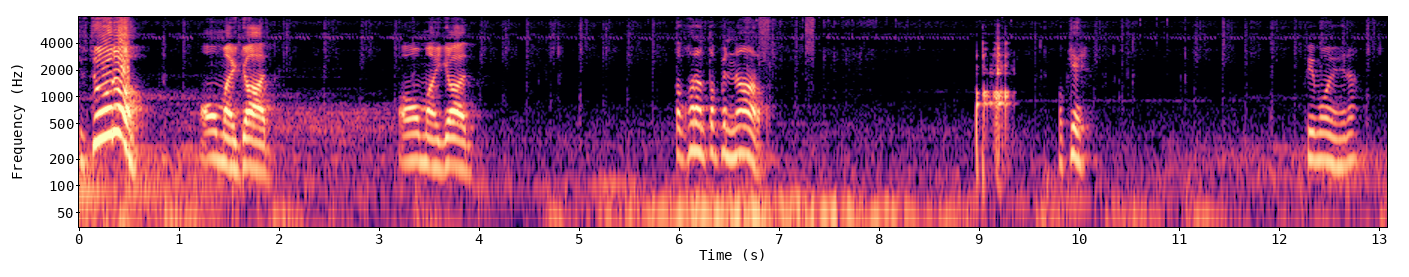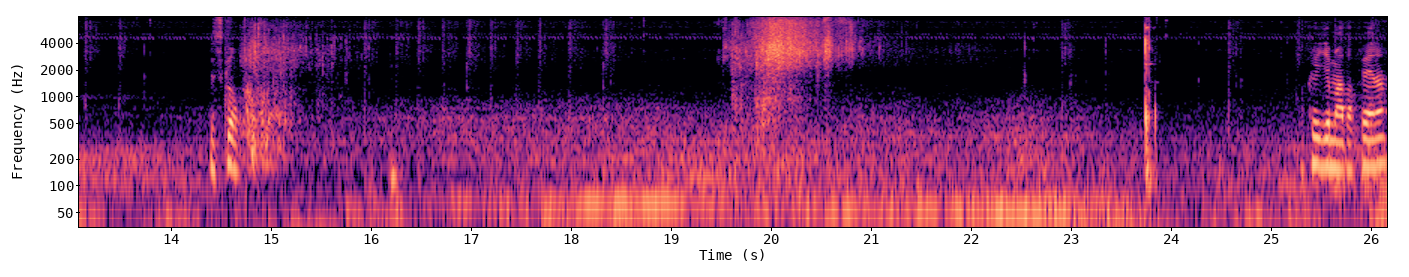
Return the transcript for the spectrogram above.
شفتونه oh my god oh my god طب خلينا نطفي النار. okay. في موية هنا. let's go okay يا جماعة طفينا.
